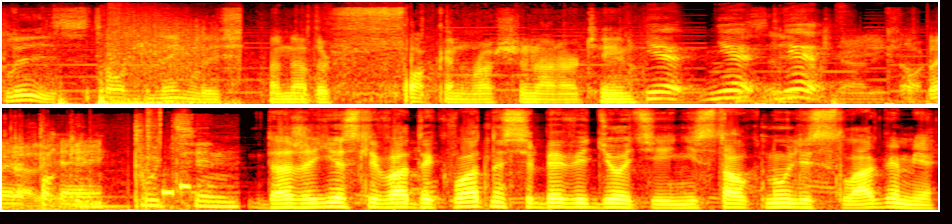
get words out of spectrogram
Please talk in English. Another fucking Russian on our team. Нет, нет, нет. Fucking Putin. Даже если вы адекватно себя ведете и не столкнулись с лагами,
